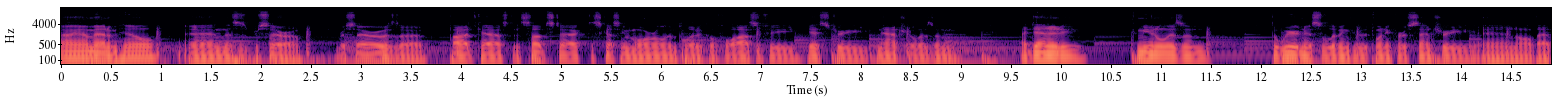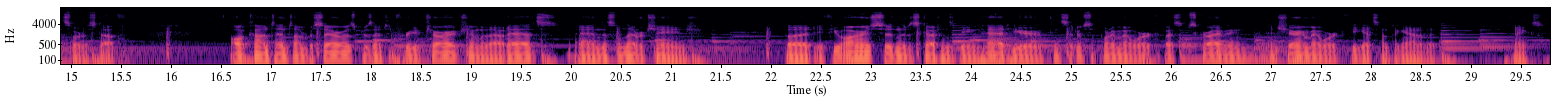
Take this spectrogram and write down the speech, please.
Hi, I'm Adam Hill, and this is Bracero. Bracero is a podcast and Substack discussing moral and political philosophy, history, naturalism, identity, communalism, the weirdness of living through the 21st century, and all that sort of stuff. All content on Bracero is presented free of charge and without ads, and this will never change. But if you are interested in the discussions being had here, consider supporting my work by subscribing and sharing my work if you get something out of it. Thanks.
